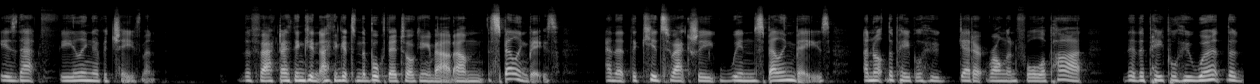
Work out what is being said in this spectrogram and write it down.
is that feeling of achievement. The fact I think in, I think it's in the book they're talking about um, spelling bees. And that the kids who actually win spelling bees are not the people who get it wrong and fall apart. They're the people who weren't the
